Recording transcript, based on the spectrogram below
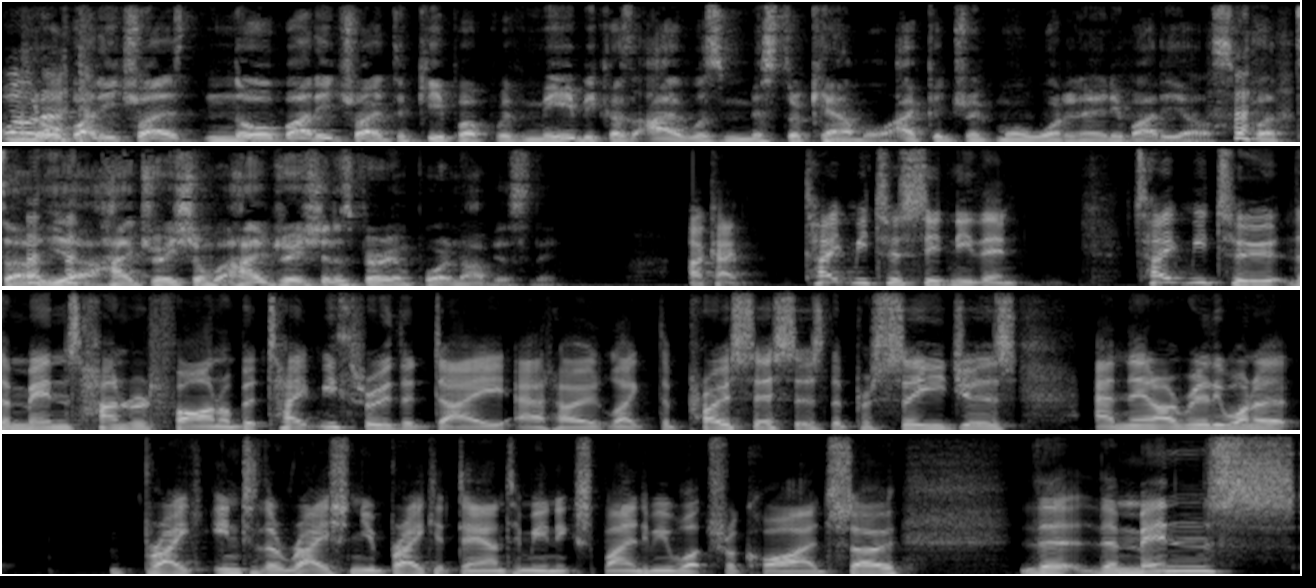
Well nobody tries nobody tried to keep up with me because I was Mr. Camel. I could drink more water than anybody else. But uh, yeah, hydration hydration is very important obviously. Okay, take me to Sydney then. Take me to the men's 100 final, but take me through the day at home, like the processes, the procedures, and then I really want to break into the race and you break it down to me and explain to me what's required. So the the men's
